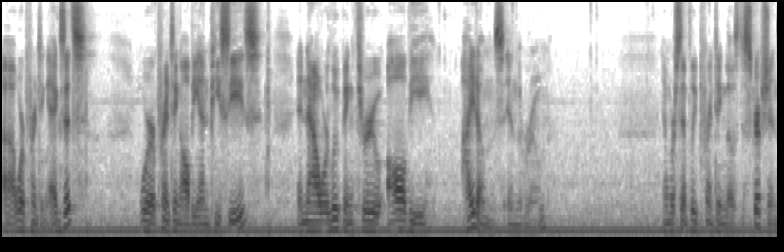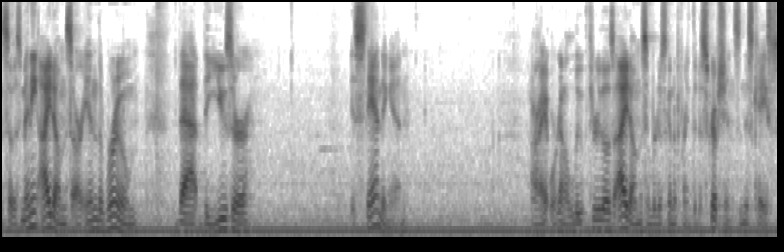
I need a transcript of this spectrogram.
Uh, we're printing exits. We're printing all the NPCs. And now we're looping through all the items in the room. And we're simply printing those descriptions. So as many items are in the room that the user is standing in, all right, we're going to loop through those items and we're just going to print the descriptions. In this case,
